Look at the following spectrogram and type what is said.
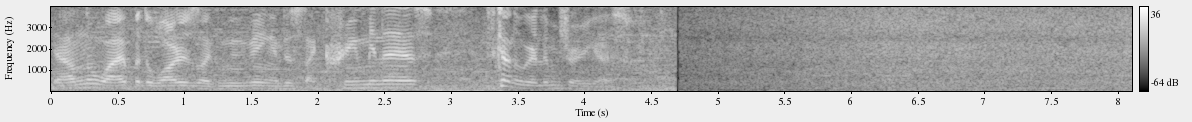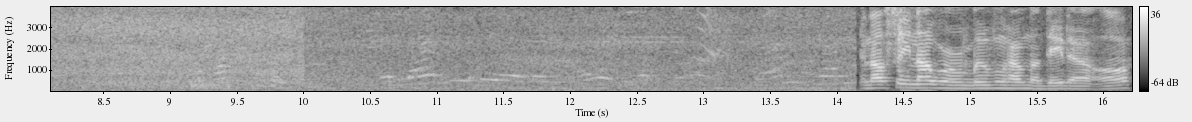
Yeah, I don't know why, but the water is like moving and just like creaminess. It's kind of weird, let me show you guys. And also, when we're moving, we have no data at all.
